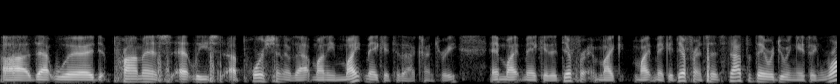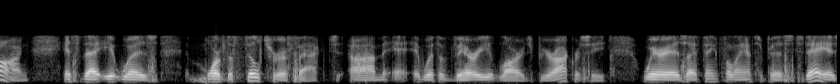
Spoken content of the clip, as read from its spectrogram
uh, that would promise at least a portion of that money might make it to that country and might make it a different might might make a difference. And it's not that they were doing anything wrong; it's that it was more of the filter effect um, with a very large bureaucracy. Whereas I think philanthropists today, as,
